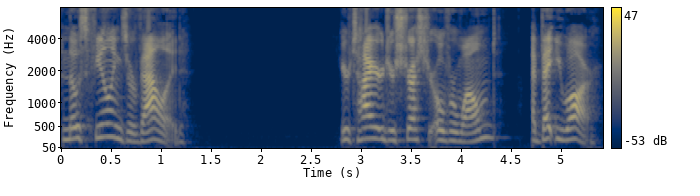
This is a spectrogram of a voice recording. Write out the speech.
And those feelings are valid. You're tired, you're stressed, you're overwhelmed. I bet you are.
